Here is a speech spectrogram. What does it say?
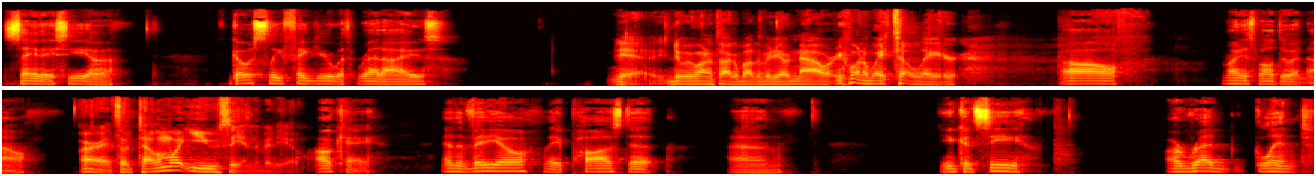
say they see a ghostly figure with red eyes. Yeah. Do we want to talk about the video now, or you want to wait till later? Oh, might as well do it now. All right. So tell them what you see in the video. Okay. In the video, they paused it and you could see a red glint.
